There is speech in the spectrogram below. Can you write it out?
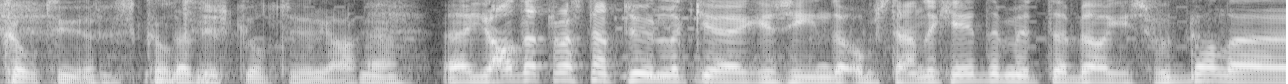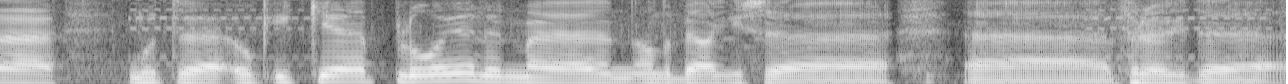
cultuur. is cultuur. Dat is cultuur, ja. Ja. Ja, ja dat was natuurlijk eh, gezien de omstandigheden met Belgisch voetbal. Eh, moet eh, ook ik eh, plooien en me aan de Belgische eh, eh, vreugde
